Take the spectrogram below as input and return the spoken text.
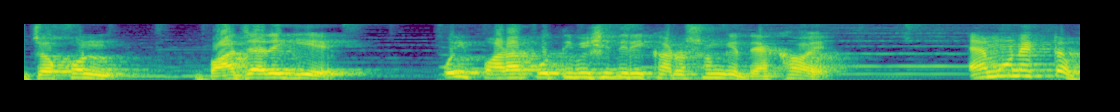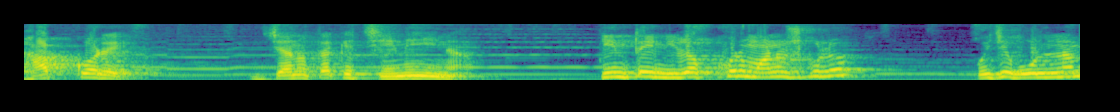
যখন বাজারে গিয়ে ওই পাড়া প্রতিবেশীদেরই কারোর সঙ্গে দেখা হয়, এমন একটা ভাব করে যেন তাকে চেনেই না। কিন্তু এই নিরক্ষর মানুষগুলো, ওই যে বললাম,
